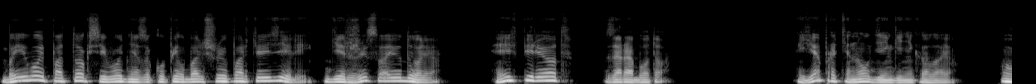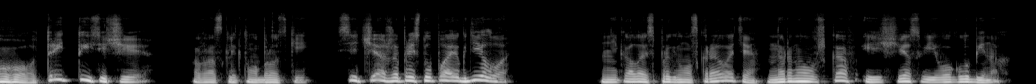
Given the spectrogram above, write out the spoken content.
Боевой поток сегодня закупил большую партию зелий. Держи свою долю. И вперед, за работу. Я протянул деньги Николаю. «Ого, три тысячи!» — воскликнул Бродский. «Сейчас же приступаю к делу!» Николай спрыгнул с кровати, нырнул в шкаф и исчез в его глубинах.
